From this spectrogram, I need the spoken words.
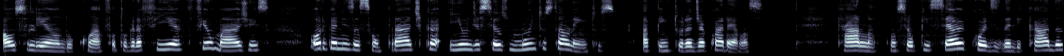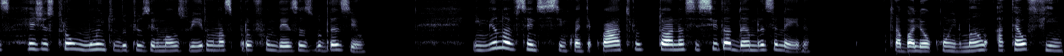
auxiliando com a fotografia, filmagens, organização prática e um de seus muitos talentos, a pintura de aquarelas. Carla, com seu pincel e cores delicadas, registrou muito do que os irmãos viram nas profundezas do Brasil. Em 1954, torna-se cidadã brasileira. Trabalhou com o irmão até o fim,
